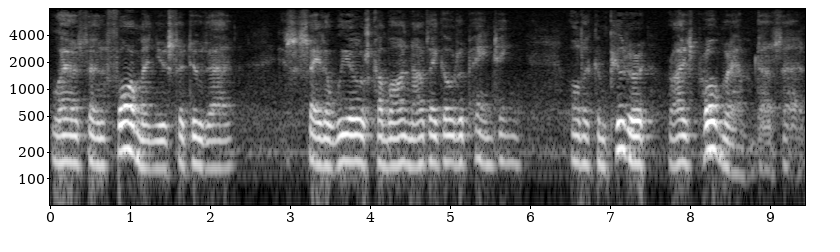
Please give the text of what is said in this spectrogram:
whereas the foreman used to do that. Used to say the wheels come on, now they go to painting. Well, the computerized program does that.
